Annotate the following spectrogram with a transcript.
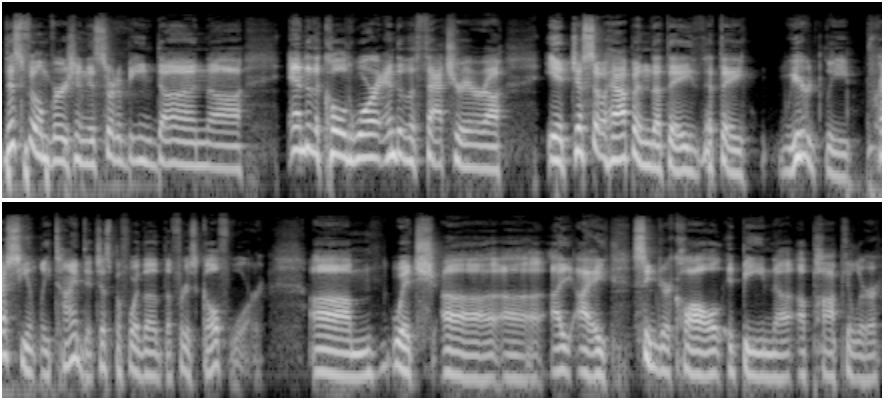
this film version is sort of being done uh, end of the Cold War, end of the Thatcher era. It just so happened that they that they weirdly presciently timed it just before the, the first Gulf War, um, which uh, uh, I, I seem to recall it being a, a popular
